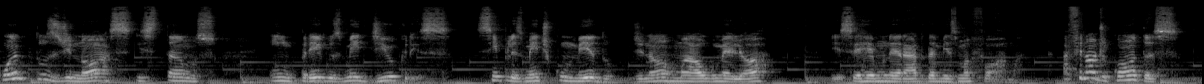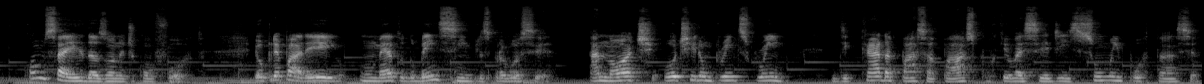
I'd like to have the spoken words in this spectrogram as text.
Quantos de nós estamos em empregos medíocres, simplesmente com medo de não arrumar algo melhor e ser remunerado da mesma forma? Afinal de contas, como sair da zona de conforto? Eu preparei um método bem simples para você. Anote ou tire um print screen de cada passo a passo, porque vai ser de suma importância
